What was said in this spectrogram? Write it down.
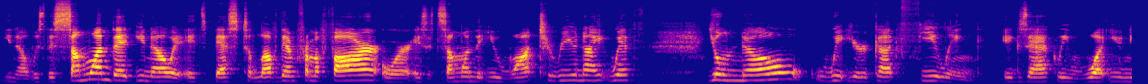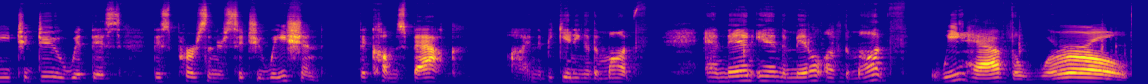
you know, was this someone that, you know, it's best to love them from afar, or is it someone that you want to reunite with? You'll know with your gut feeling exactly what you need to do with this this person or situation that comes back uh, in the beginning of the month. And then in the middle of the month, we have the world.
